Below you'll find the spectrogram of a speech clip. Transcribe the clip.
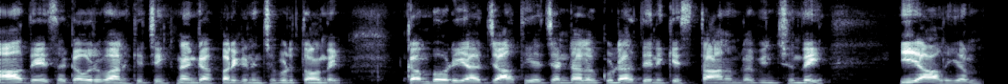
ఆ దేశ గౌరవానికి చిహ్నంగా పరిగణించబడుతోంది. కంబోడియా జాతీయ జెండాలో కూడా దీనికి స్థానం లభించింది. ఈ ఆలయం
